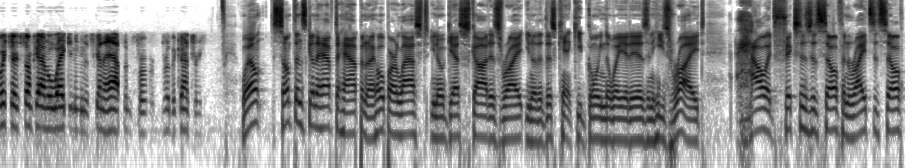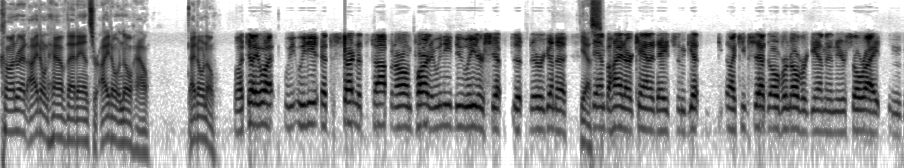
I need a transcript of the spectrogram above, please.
wish there's some kind of awakening that's going to happen for for the country. Well, something's going to have to happen, and I hope our last, you know, guest Scott is right. You know that this can't keep going the way it is, and he's right. How it fixes itself and rights itself, Conrad, I don't have that answer. I don't know how. I don't know. Well, I tell you what, we we need at the starting at the top in our own party. We need new leadership that they're going to Yes. stand behind our candidates and get, like you've said over and over again. And you're so right. And,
